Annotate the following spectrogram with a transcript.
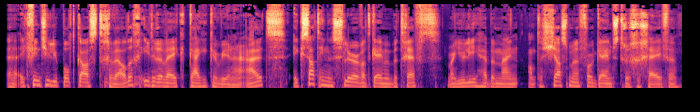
Uh, ik vind jullie podcast geweldig. Iedere week kijk ik er weer naar uit. Ik zat in een sleur wat gamen betreft, maar jullie hebben mijn enthousiasme voor games teruggegeven.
